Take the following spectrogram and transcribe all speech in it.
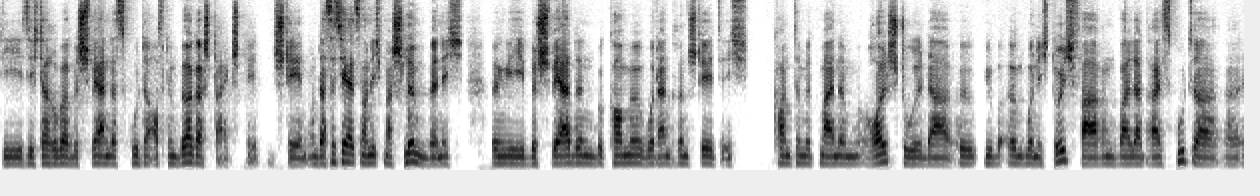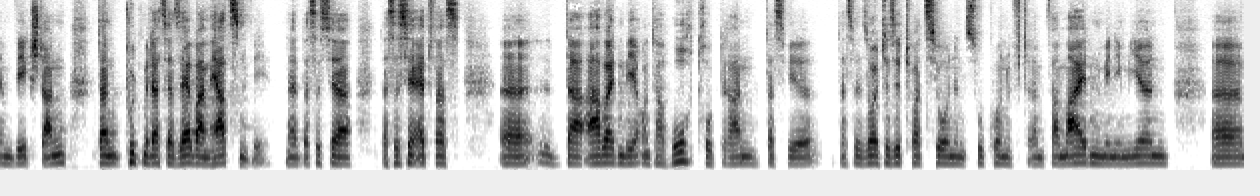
die sich darüber beschweren, dass Scooter auf dem Bürgersteig stehen. Und das ist ja jetzt noch nicht mal schlimm, wenn ich irgendwie Beschwerden bekomme, wo dann drin steht, ich konnte mit meinem Rollstuhl da über, irgendwo nicht durchfahren, weil da drei Scooter äh, im Weg standen, dann tut mir das ja selber im Herzen weh. Ne? Das ist ja, das ist ja etwas, äh, da arbeiten wir unter Hochdruck dran, dass wir, dass wir solche Situationen in Zukunft äh, vermeiden, minimieren, äh,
